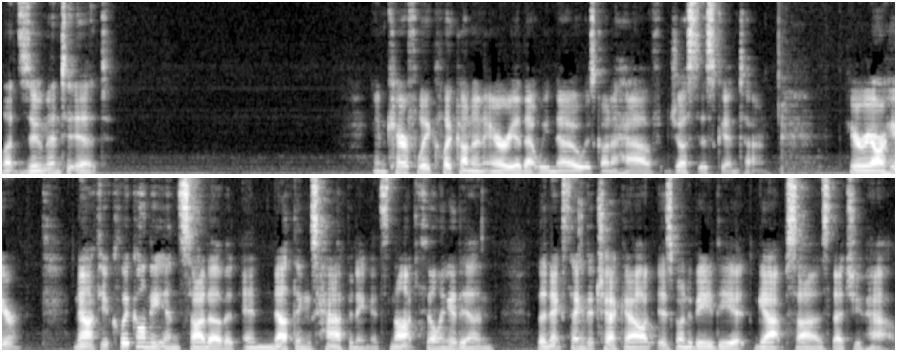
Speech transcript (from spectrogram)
let's zoom into it, and carefully click on an area that we know is going to have just this skin tone. Here we are here. Now if you click on the inside of it and nothing's happening, it's not filling it in, the next thing to check out is going to be the gap size that you have.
